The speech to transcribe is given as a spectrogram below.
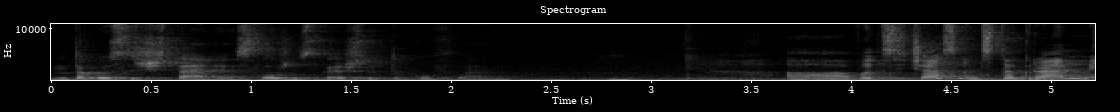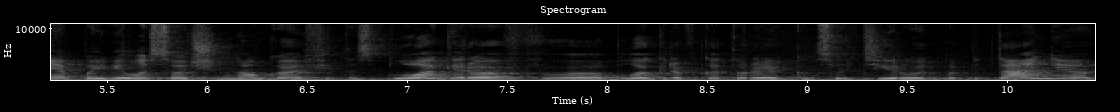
ну, такое сочетание. Сложно сказать, что это такое офлайн. А, вот сейчас в Инстаграме появилось очень много фитнес-блогеров, э, блогеров, которые консультируют по питанию,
